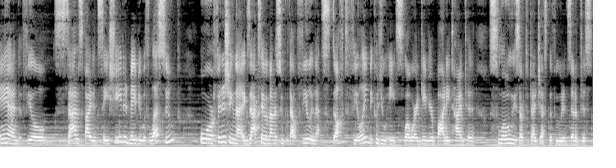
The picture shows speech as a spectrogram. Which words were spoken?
and feel satisfied and satiated, maybe with less soup or finishing that exact same amount of soup without feeling that stuffed feeling because you ate slower and gave your body time to slowly start to digest the food instead of just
